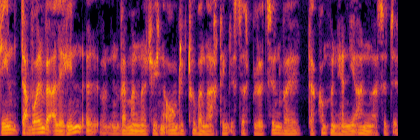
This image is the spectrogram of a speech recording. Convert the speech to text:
den, da wollen wir alle hin. Äh, und wenn man natürlich einen Augenblick drüber nachdenkt, ist das Blödsinn, weil da kommt man ja nie an. Also der,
